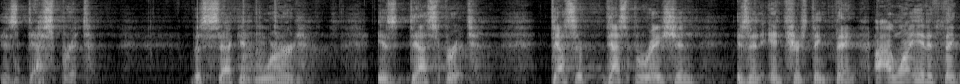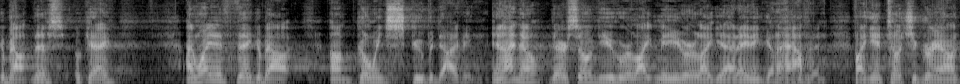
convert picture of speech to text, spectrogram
is desperate. The second word is desperate. Des- desperation is an interesting thing. I-, I want you to think about this, okay? I want you to think about um, going scuba diving. And I know there are some of you who are like me who are like, yeah, that ain't gonna happen. If I can't touch the ground,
